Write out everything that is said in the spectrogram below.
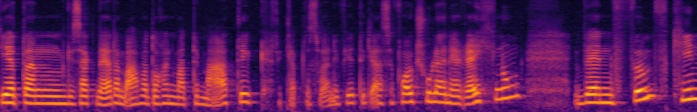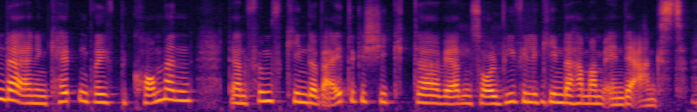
die hat dann gesagt, naja, dann machen wir doch in Mathematik, ich glaube, das war eine vierte Klasse Volksschule, eine Rechnung. Wenn fünf Kinder einen Kettenbrief bekommen, der an fünf Kinder weitergeschickt äh, werden soll, wie viele Kinder haben am Ende Angst? Mhm.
